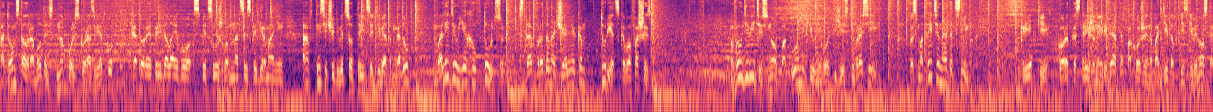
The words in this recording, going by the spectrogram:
потом стал работать на польскую разведку, которая передала его спецслужбам нацистской Германии, а в 1939 году Валиди уехал в Турцию, став родоначальником турецкого фашизма. Вы удивитесь, но поклонники у него есть и в России. Посмотрите на этот снимок. Крепкие, коротко стриженные ребята, похожие на бандитов из 90-х,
